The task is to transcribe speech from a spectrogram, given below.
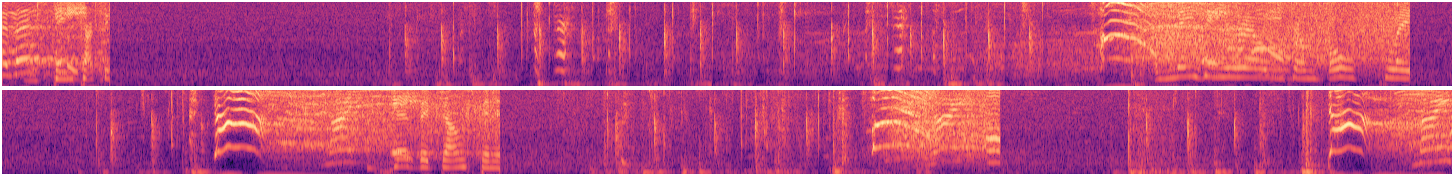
Seven. Same eight. tactic. Amazing rally from both players. Nine. Eight. Perfect down spin. Nine. All. Nine.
